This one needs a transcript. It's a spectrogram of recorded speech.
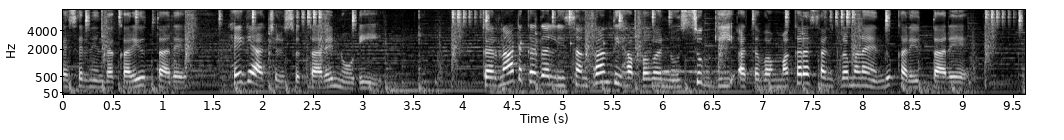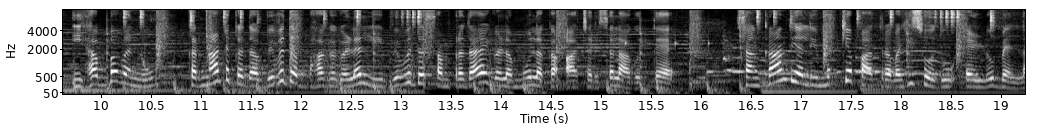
ಹೆಸರಿನಿಂದ ಕರೆಯುತ್ತಾರೆ, ಹೇಗೆ ಆಚರಿಸುತ್ತಾರೆ ನೋಡಿ. ಕರ್ನಾಟಕದಲ್ಲಿ ಸಂಕ್ರಾಂತಿ ಹಬ್ಬವನ್ನು ಸುಗ್ಗಿ ಅಥವಾ ಮಕರ ಸಂಕ್ರಮಣ ಎಂದು ಕರೆಯುತ್ತಾರೆ. ಈ ಹಬ್ಬವನ್ನು ಕರ್ನಾಟಕದ ವಿವಿಧ ಭಾಗಗಳಲ್ಲಿ ವಿವಿಧ ಸಂಪ್ರದಾಯಗಳ ಮೂಲಕ ಆಚರಿಸಲಾಗುತ್ತೆ. ಸಂಕ್ರಾಂತಿಯಲ್ಲಿ ಮುಖ್ಯ ಪಾತ್ರ ವಹಿಸೋದು ಎಳ್ಳು ಬೆಲ್ಲ.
